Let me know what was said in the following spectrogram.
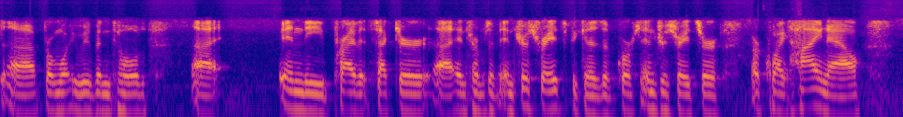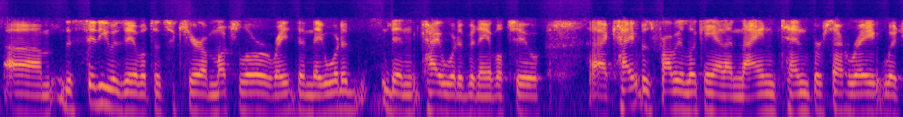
uh, from what we've been told in the private sector uh, in terms of interest rates, because of course interest rates are, are quite high now. Um, the city was able to secure a much lower rate than they would have been, Kite would have been able to. Uh, Kite was probably looking at a 9 10% rate, which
